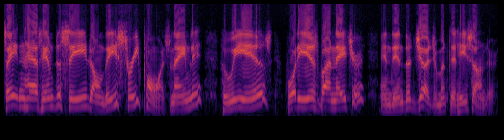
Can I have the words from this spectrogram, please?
Satan has him deceived on these three points namely, who he is, what he is by nature, and then the judgment that he's under.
